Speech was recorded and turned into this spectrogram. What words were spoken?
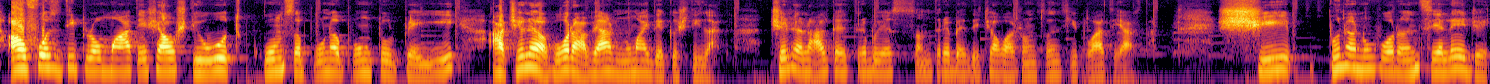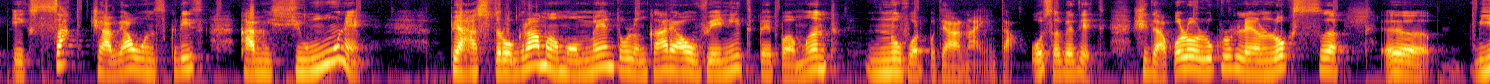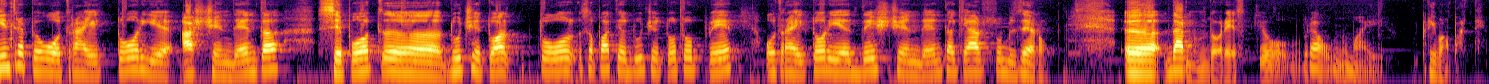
Au fost diplomate și au știut cum să pună punctul pe ei, acelea vor avea numai de câștigat. Celelalte trebuie să întrebe de ce au ajuns în situația asta. Și până nu vor înțelege exact ce aveau înscris ca misiune pe astrogramă în momentul în care au venit pe pământ, nu vor putea înainta. O să vedeți. Și de acolo lucrurile, în loc să uh, intre pe o traiectorie ascendentă, se pot uh, duce tot, to- se poate duce totul pe o traiectorie descendentă, chiar sub zero. Uh, dar nu-mi doresc, eu vreau numai prima parte.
